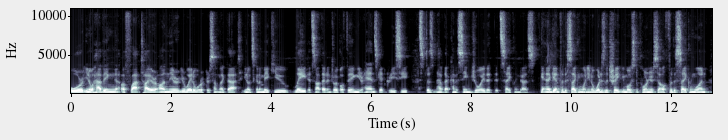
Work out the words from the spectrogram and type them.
or you know having a flat tire on your, your way to work or something like that. You know it's going to make you late. It's not that enjoyable thing. Your hands get greasy. It doesn't have that kind of same joy that, that cycling does. And again for the cycling one you know what is the trait you most deplore in yourself? For the cycling one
